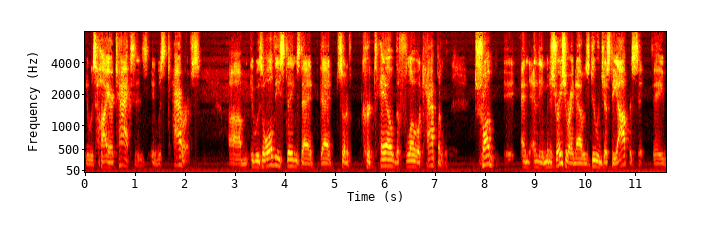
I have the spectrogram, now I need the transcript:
It was higher taxes. It was tariffs. Um, it was all these things that that sort of curtailed the flow of capital. Trump and and the administration right now is doing just the opposite. They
